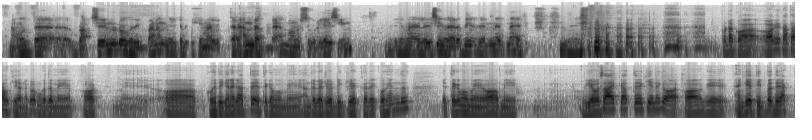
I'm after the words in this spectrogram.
නමුත් eh, බ්ලක්ෂේන් ඩෝක තිබ්බනන් ඒක එහෙම කරන්නත් බෑ. මනුස්සකුට ලේසින් එම ලේසින් වැරදිීම වෙන්න එත්න ඇති පොටක් වගේ කතාව කියන්නක. මොකද මේ කොහෙති ගෙන ගත්ත? එතකම මේ අන්ඩගජුව ඩිග්‍රියක් කරේ කොහෙන්ද? එත්තකම මේවා මේ ව්‍යවසායකත්වය කියන එක වගේ ඇගේ තිබ්බ දෙයක්ද?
